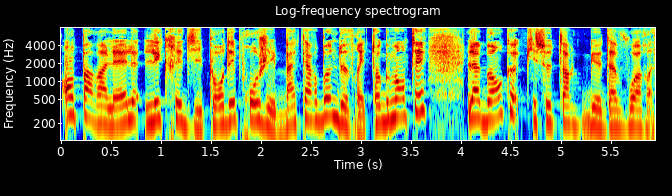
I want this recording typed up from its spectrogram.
En parallèle, les crédits pour des projets bas carbone devraient augmenter. La banque, qui se targue d'avoir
